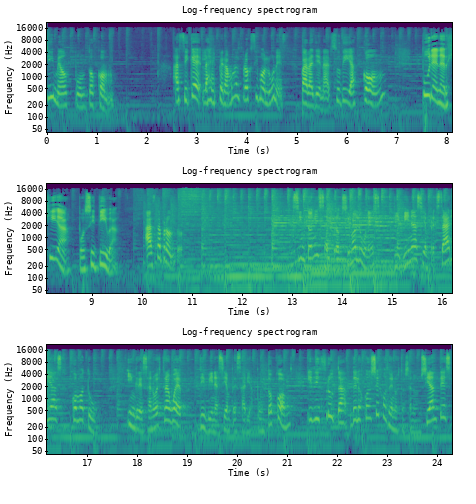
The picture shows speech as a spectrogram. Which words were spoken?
gmail.com. Así que las esperamos el próximo lunes para llenar su día con pura energía positiva. Hasta pronto. Sintoniza el próximo lunes Divinas y Empresarias como tú. Ingresa a nuestra web divinasyempresarias.com y disfruta de los consejos de nuestros anunciantes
